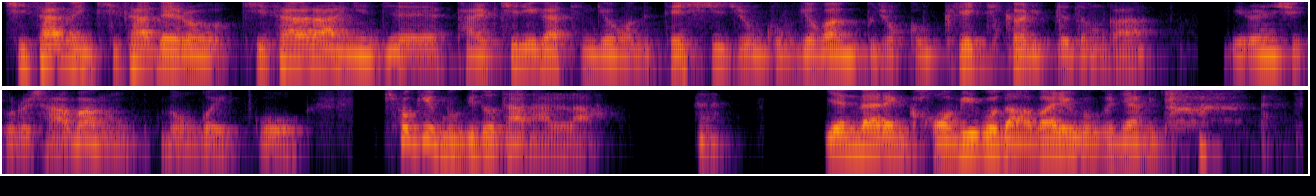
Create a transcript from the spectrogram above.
기사는 기사대로, 기사랑 이제 발키리 같은 경우는 대시 중 공격하면 무조건 크리티컬이 뜨든가, 이런 식으로 잡아놓은 거 있고, 초기 무기도 다 달라. 옛날엔 검이고 나발이고 그냥 다,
